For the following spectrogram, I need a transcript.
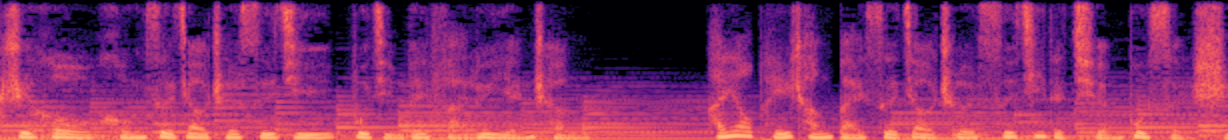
事后，红色轿车司机不仅被法律严惩，还要赔偿白色轿车司机的全部损失。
